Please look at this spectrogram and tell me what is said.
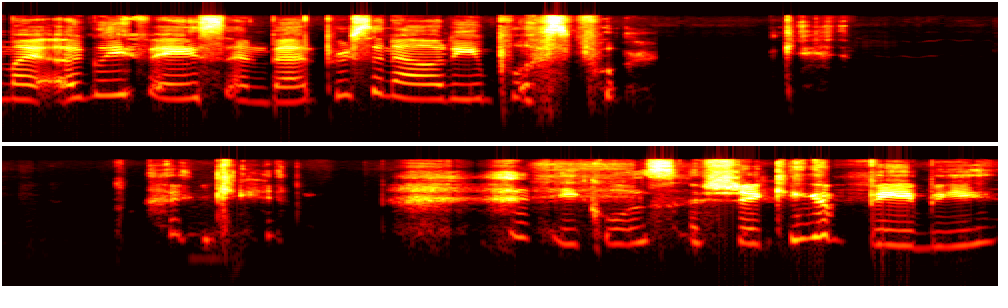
My ugly face and bad personality plus four I can't. equals shaking a baby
